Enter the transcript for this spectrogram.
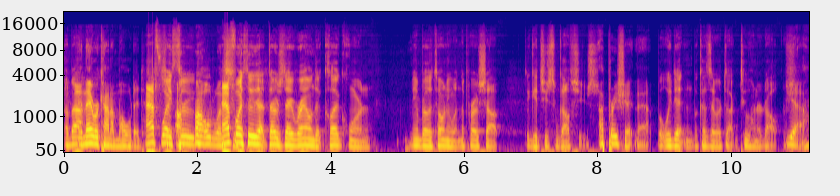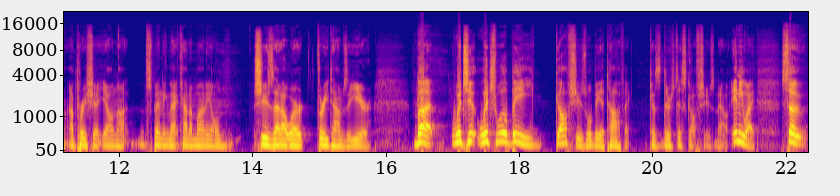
About and they were kind of molded. halfway So, through, old ones. halfway through that Thursday round at Cleghorn, me and brother Tony went in the pro shop to get you some golf shoes, I appreciate that. but we didn't because they were like two hundred dollars. Yeah, I appreciate y'all not spending that kind of money on shoes that I wear three times a year. But which which will be golf shoes will be a topic because there's disc golf shoes now. Anyway, so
